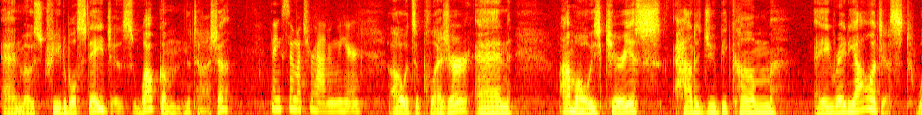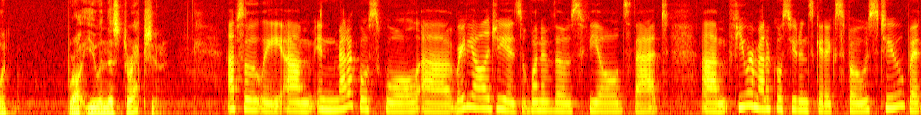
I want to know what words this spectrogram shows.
and most treatable stages. Welcome, Natasha. Thanks so much for having me here. Oh, it's a pleasure. And I'm always curious how did you become a radiologist? What brought you in this direction? Absolutely. Um, in medical school, uh, radiology is one of those fields that um, fewer medical students get exposed to, but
